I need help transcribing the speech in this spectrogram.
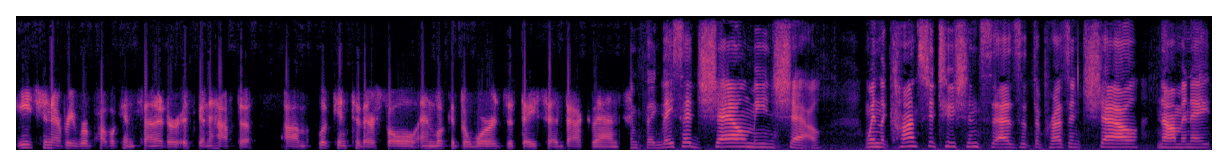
each and every Republican senator is going to have to um, look into their soul and look at the words that they said back then. Thing. They said shall means shall. When the Constitution says that the president shall nominate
